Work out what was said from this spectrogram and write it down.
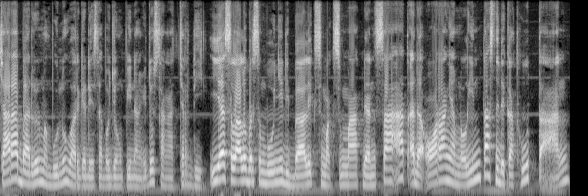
cara Badrun membunuh warga desa Bojong Pinang itu sangat cerdik. Ia selalu bersembunyi di balik semak-semak dan saat ada orang yang melintas di dekat hutan,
